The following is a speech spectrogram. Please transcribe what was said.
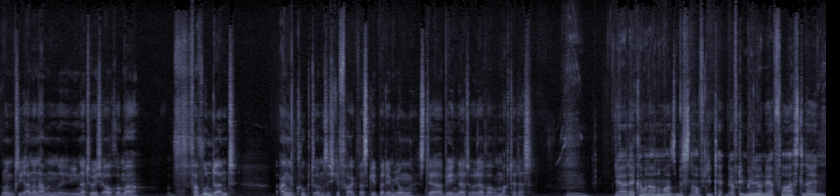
Und die anderen haben ihn natürlich auch immer verwundernd angeguckt und sich gefragt, was geht bei dem Jungen, ist der behindert oder warum macht er das? Mhm. Ja, da kann man auch nochmal so ein bisschen auf die, auf die Millionär Fastlane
